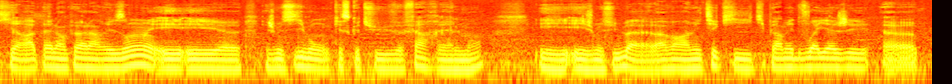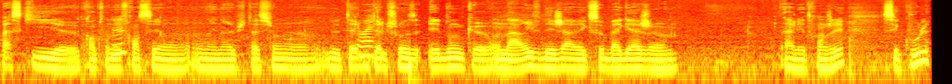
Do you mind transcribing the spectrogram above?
qui, rappelle un peu à la raison. Et, je me suis dit, bon, qu'est-ce que tu veux faire réellement? Et, je me suis dit, bah, avoir un métier qui, permet de voyager, parce que quand on est mmh. français, on, a une réputation de telle ou telle chose, et donc on arrive déjà avec ce bagage à l'étranger, c'est cool.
